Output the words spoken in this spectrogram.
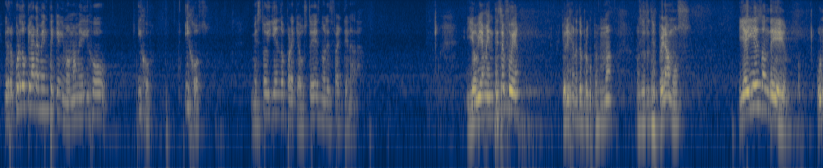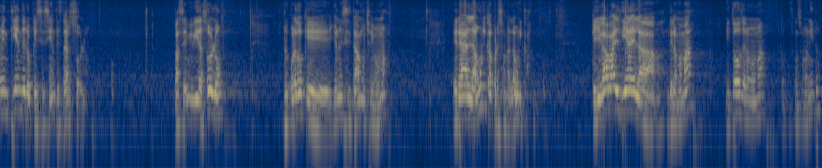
y recuerdo claramente que mi mamá me dijo, hijo, hijos, me estoy yendo para que a ustedes no les falte nada. Y obviamente se fue. Yo le dije, no te preocupes, mamá, nosotros te esperamos. Y ahí es donde uno entiende lo que se siente estar solo. Pasé mi vida solo. Recuerdo que yo necesitaba mucho a mi mamá. Era la única persona, la única. Que llegaba el día de la, de la mamá y todos de la mamá con su manito.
